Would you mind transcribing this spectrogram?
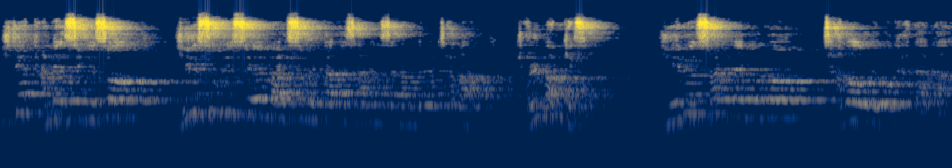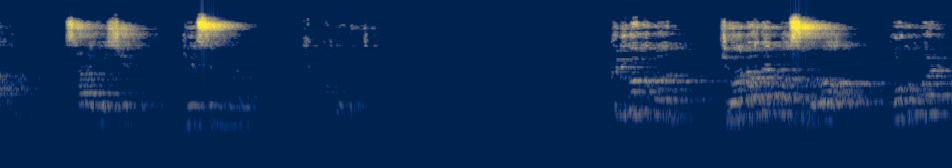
이제 다메섹에서 예수 그리스도의 말씀을 따라 사는 사람들을 잡아 결박해서 예루살렘으로 잡아오려고 가다가 살아계신 예수님을 만나게 되죠. 그리고 그는 변화된 모습으로 복음을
